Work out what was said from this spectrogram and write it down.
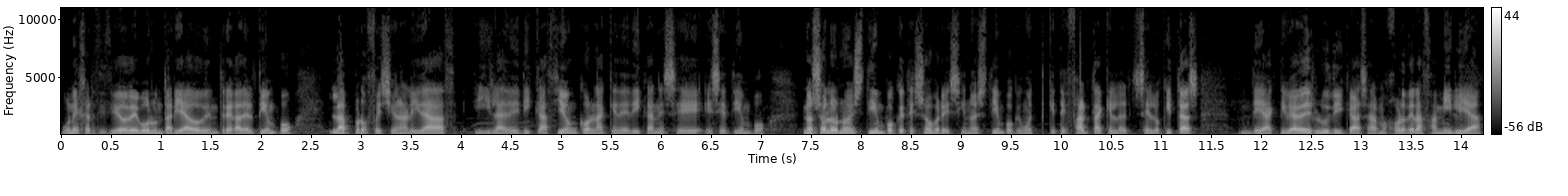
un ejercicio de voluntariado, de entrega del tiempo, la profesionalidad y la dedicación con la que dedican ese, tiempo. No solo no es tiempo que te sobre, sino es tiempo que, te falta, que se lo quitas de actividades lúdicas, a lo mejor de la familia,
